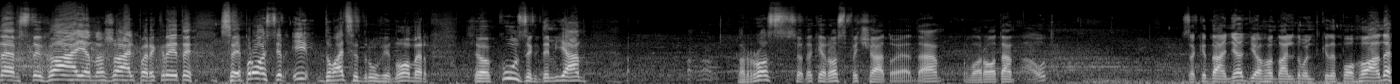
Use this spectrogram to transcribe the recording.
не встигає, на жаль, перекрити цей простір. І 22-й номер. Е, Кузик Дем'ян. Роз, все-таки розпечатує, да? Ворота. Аут. Закидання, діагональ доволі таки непогане.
